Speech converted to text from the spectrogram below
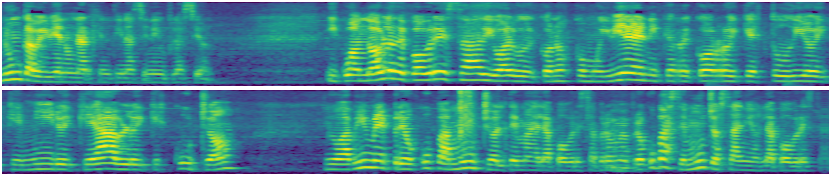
Nunca viví en una Argentina sin inflación. Y cuando hablo de pobreza, digo algo que conozco muy bien y que recorro y que estudio y que miro y que hablo y que escucho. Digo, a mí me preocupa mucho el tema de la pobreza, pero me preocupa hace muchos años la pobreza.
